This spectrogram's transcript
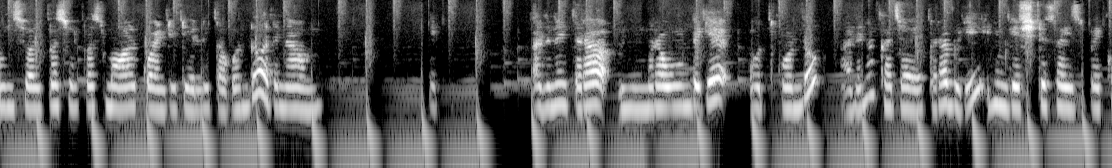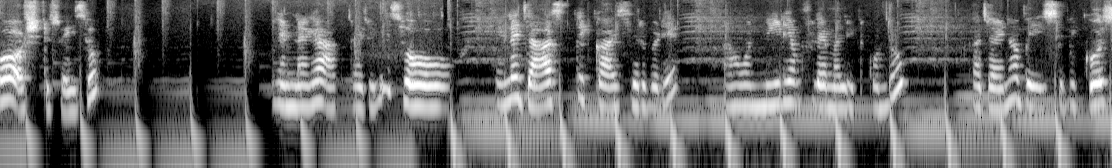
ಒಂದು ಸ್ವಲ್ಪ ಸ್ವಲ್ಪ ಸ್ಮಾಲ್ ಕ್ವಾಂಟಿಟಿಯಲ್ಲಿ ತಗೊಂಡು ಅದನ್ನು ಅದನ್ನ ಈ ಥರ ರೌಂಡ್ಗೆ ಹೊತ್ಕೊಂಡು ಅದನ್ನು ಕಜಾಯ ಥರ ಬಿಡಿ. ನಿಮ್ಗೆ ಎಷ್ಟು ಸೈಜ್ ಬೇಕೋ ಅಷ್ಟು ಸೈಜು ಎಣ್ಣೆಗೆ ಹಾಕ್ತಾ ಇದ್ದೀವಿ. ಸೊ ಎಣ್ಣೆ ಜಾಸ್ತಿ ಕಾಯಿಸಿರ್ಬೇಡಿ. ಒಂದು ಮೀಡಿಯಮ್ ಫ್ಲೇಮಲ್ಲಿ ಇಟ್ಕೊಂಡು ಕಜಾಯನ ಬೇಯಿಸಿ ಬಿಕಾಸ್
